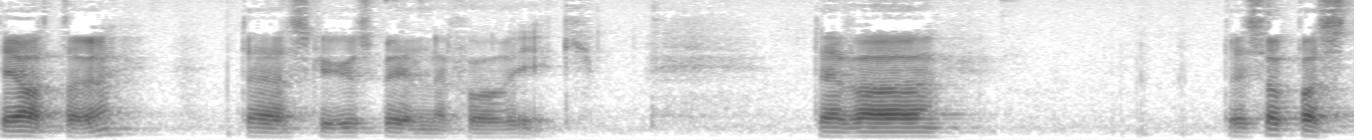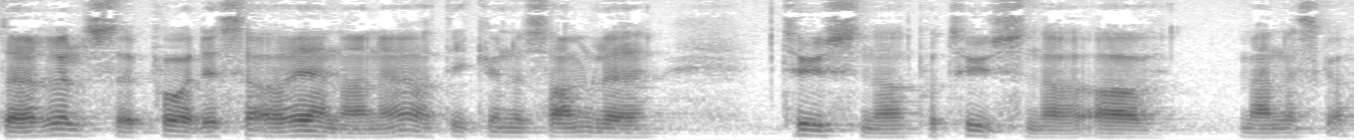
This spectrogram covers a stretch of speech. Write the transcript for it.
teateret, der skuespillene foregikk. Det var det er såpass størrelse på disse arenaene at de kunne samle tusener på tusener av mennesker.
